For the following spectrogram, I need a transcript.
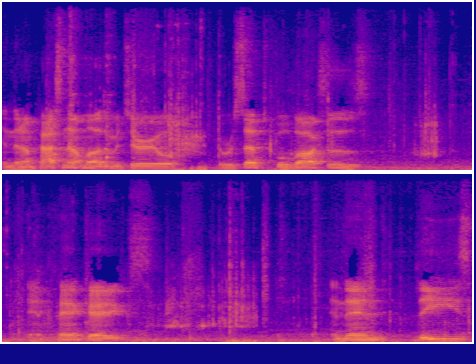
and then I'm passing out my other material, the receptacle boxes, and pancakes. And then these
